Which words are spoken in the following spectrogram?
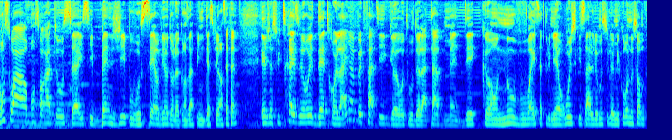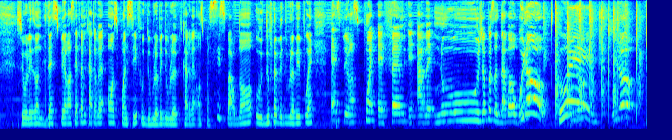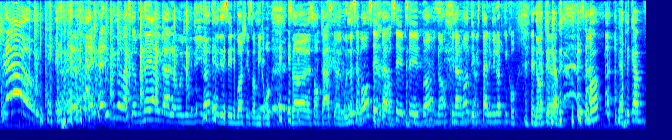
Bonsoir, bonsoir à tous. Ici Benji pour vous servir dans le grand zapping d'Espérance FM. Et je suis très heureux d'être là. Il y a un peu de fatigue euh, autour de la table, mais dès qu'on nous, vous voyez cette lumière rouge qui s'allume sur le micro. Nous sommes sur les ondes d'Espérance FM 91.6 ou www 91.6 pardon ou www.espérance.fm et avec nous, je présente d'abord Bruno. Oui Bruno Bruno Bruno est arrivé à l'heure aujourd'hui, il est en train d'essayer de brancher son micro, son, casque. Bruno, c'est bon C'est c'est- c'est bon Non, finalement, allumé notre micro. Donc, Impeccable. euh, C'est bon Impeccable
